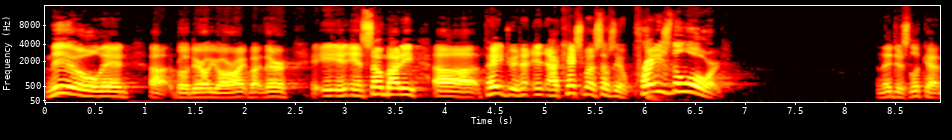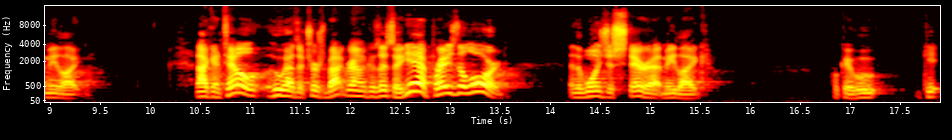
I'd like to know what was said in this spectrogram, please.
meal, and uh, Brother Daryl, you all right back there? And, and somebody paid you, and I catch myself saying, Praise the Lord. And they just look at me like, and I can tell who has a church background because they say, Yeah, praise the Lord. And the ones just stare at me like, Okay, well, get,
